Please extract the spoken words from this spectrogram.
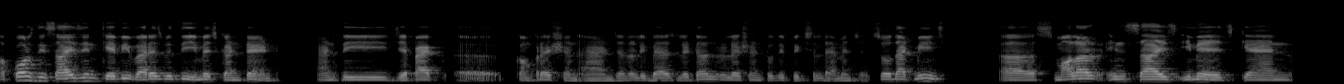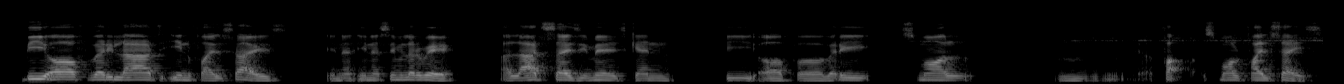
Of course, the size in KB varies with the image content and the JPEG uh, compression and generally bears little relation to the pixel dimension. So that means a smaller in size image can be of very large in file size. In a, in a similar way, a large size image can be of a very small mm, small file size.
